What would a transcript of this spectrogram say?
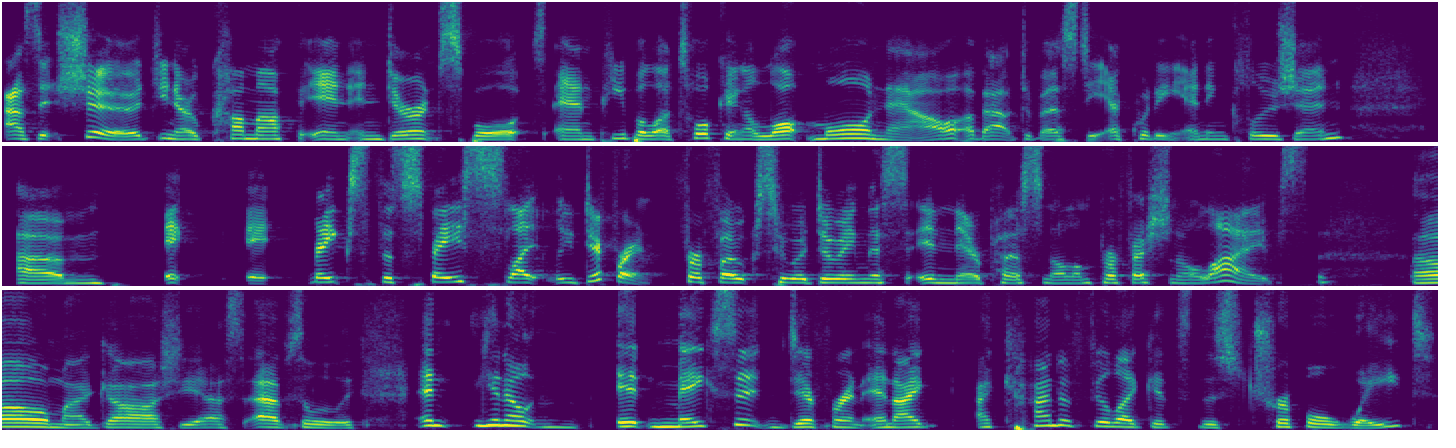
as it should, you know, come up in endurance sports, and people are talking a lot more now about diversity, equity, and inclusion. Um, it makes the space slightly different for folks who are doing this in their personal and professional lives. Oh my gosh, yes, absolutely. And you know, it makes it different and I I kind of feel like it's this triple weight.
